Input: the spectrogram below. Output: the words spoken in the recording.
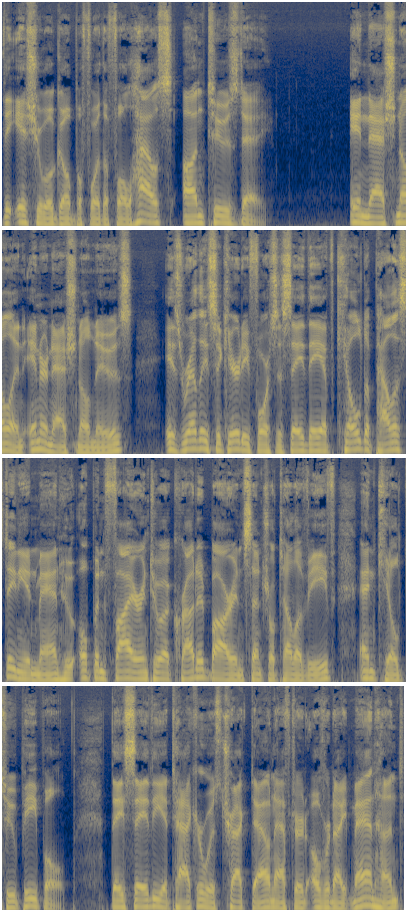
The issue will go before the full House on Tuesday. In national and international news, Israeli security forces say they have killed a Palestinian man who opened fire into a crowded bar in central Tel Aviv and killed two people. They say the attacker was tracked down after an overnight manhunt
